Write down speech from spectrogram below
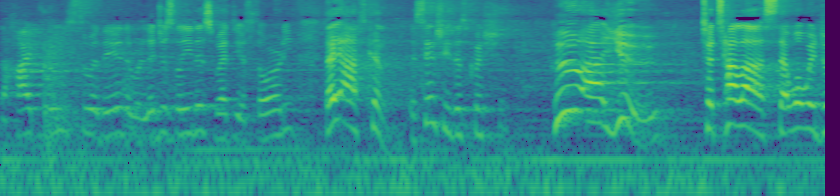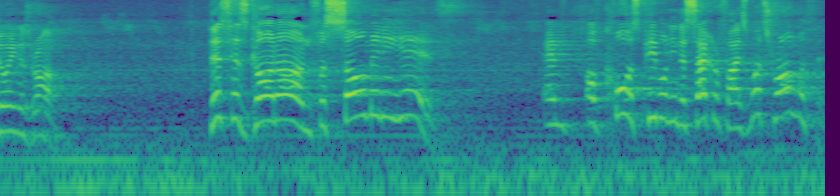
the high priests who are there, the religious leaders who had the authority. They ask him essentially this question Who are you to tell us that what we're doing is wrong? This has gone on for so many years. And of course, people need to sacrifice. What's wrong with it?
